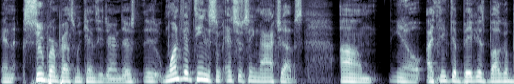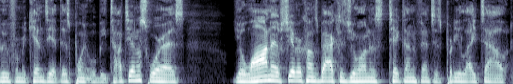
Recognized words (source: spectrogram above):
and super impressed Mackenzie Dern. There's, there's 115 is some interesting matchups. Um, you know, I think the biggest bugaboo for Mackenzie at this point will be Tatiana Suarez, Joanna, if she ever comes back, because Joanna's takedown defense is pretty lights out.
